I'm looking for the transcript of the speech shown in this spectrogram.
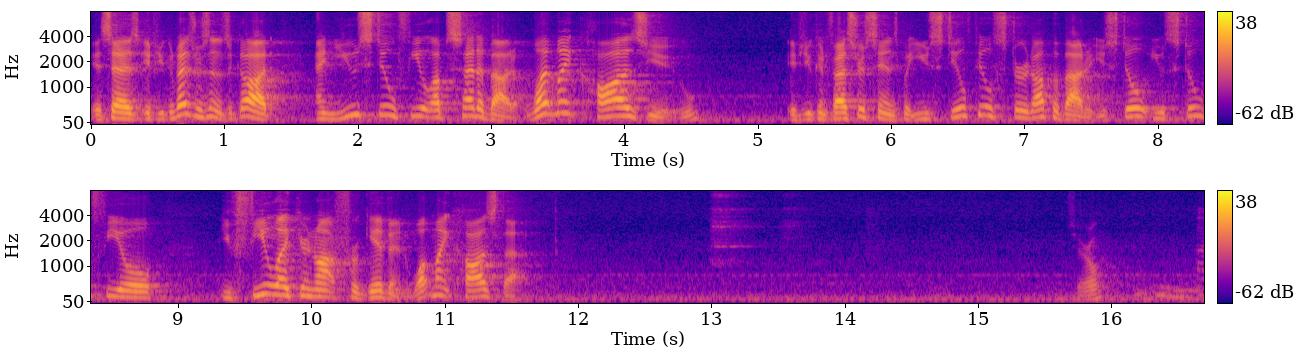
It says, if you confess your sins to God and you still feel upset about it, what might cause you, if you confess your sins, but you still feel stirred up about it, you still, you still feel, you feel like you're not forgiven, what might cause that? Cheryl? I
